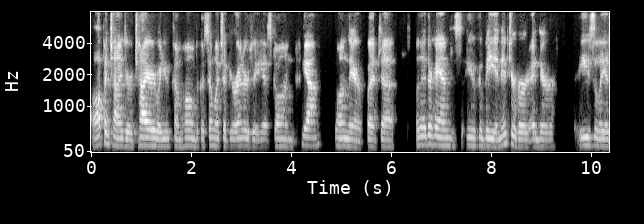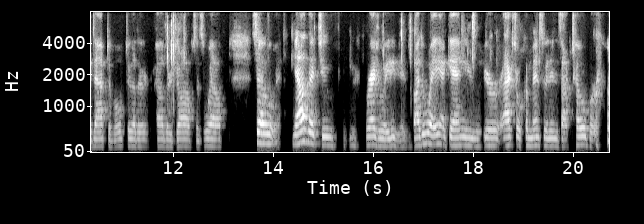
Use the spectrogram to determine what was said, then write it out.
oftentimes you're tired when you come home because so much of your energy has gone yeah gone there. But uh, on the other hand, you can be an introvert and they're easily adaptable to other other jobs as well. So now that you've graduated, by the way, again, you your actual commencement is October.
